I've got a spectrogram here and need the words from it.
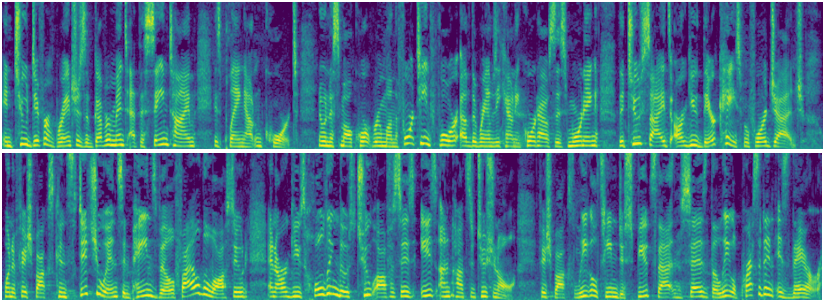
in two different branches of government at the same time is playing out in court. Now, in a small courtroom on the 14th floor of the Ramsey County Courthouse this morning, the two sides argued their case before a judge. One of Fischbach's constituents in Paynesville filed the lawsuit and argues holding those two offices is unconstitutional. Fischbach's legal team disputes that and says the legal precedent is there.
